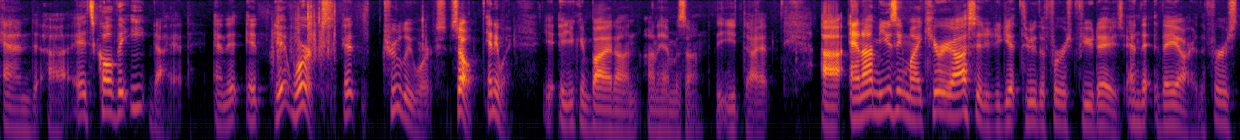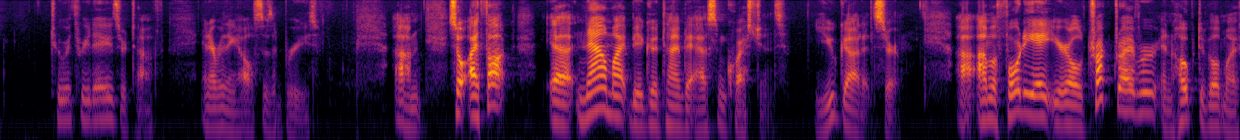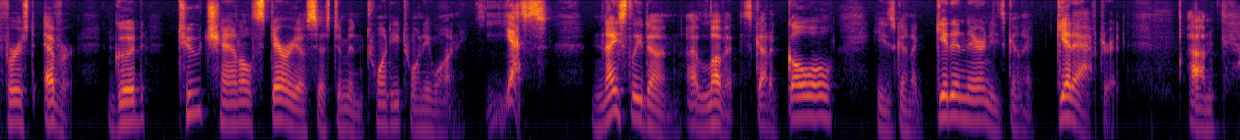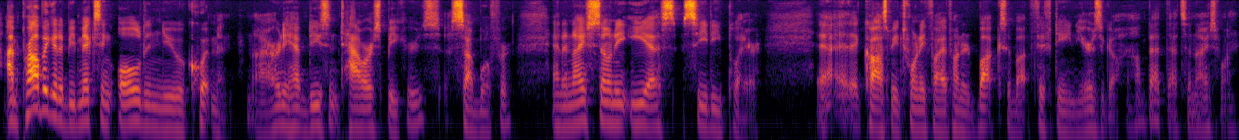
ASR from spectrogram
And uh, it's called the EAT diet. And it, it, it works. It truly works. So anyway, you can buy it on, on Amazon, the EAT diet. Uh, and I'm using my curiosity to get through the first few days. And th they are. The first two or three days are tough, and everything else is a breeze. Um, so I thought uh, now might be a good time to ask some questions. You got it, sir. Uh, I'm a 48 year old truck driver and hope to build my first ever good two channel stereo system in 2021. Yes! Nicely done. I love it. He's got a goal. He's going to get in there and he's going to get after it. Um, I'm probably going to be mixing old and new equipment. I already have decent tower speakers, a subwoofer, and a nice Sony ES CD player. Uh, it cost me 2,500 bucks about 15 years ago. I'll bet that's a nice one.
